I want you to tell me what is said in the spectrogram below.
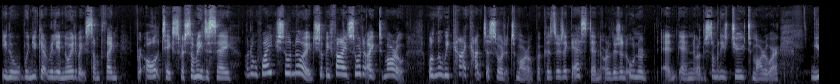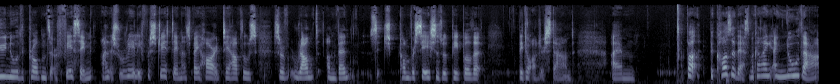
you know, when you get really annoyed about something, for all it takes for somebody to say, "Oh no, why are you so annoyed? She'll be fine. Sort it out tomorrow." Well, no, we can't. I can't just sort it tomorrow because there's a guest in, or there's an owner in, in or there's somebody's due tomorrow, or you know the problems that are facing, and it's really frustrating. It's very hard to have those sort of rant and vent conversations with people that they don't understand. Um, but because of this, because I, I know that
